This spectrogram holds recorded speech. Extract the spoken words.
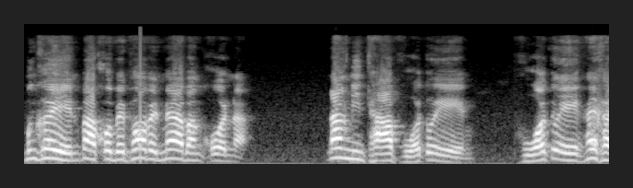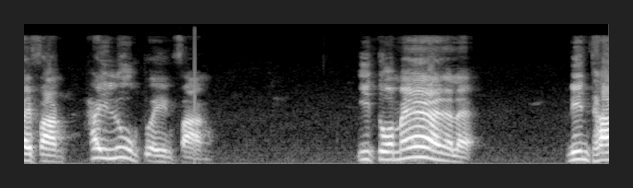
มึงเคยเห็นป่ะคนเป็นพ่อเป็นแม่บางคนอะ นั่งนินทาผัวตัวเอง ผัวตัวเองให้ใครฟัง ให้ลูกตัวเองฟัง อีตัวแม่นั่นแหละ นินทา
